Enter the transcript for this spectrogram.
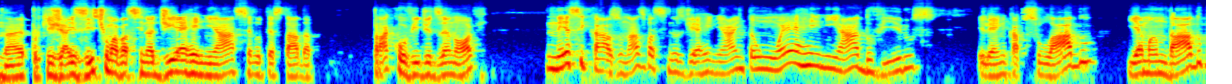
né, porque já existe uma vacina de RNA sendo testada para COVID-19, Nesse caso, nas vacinas de RNA, então o RNA do vírus ele é encapsulado e é mandado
